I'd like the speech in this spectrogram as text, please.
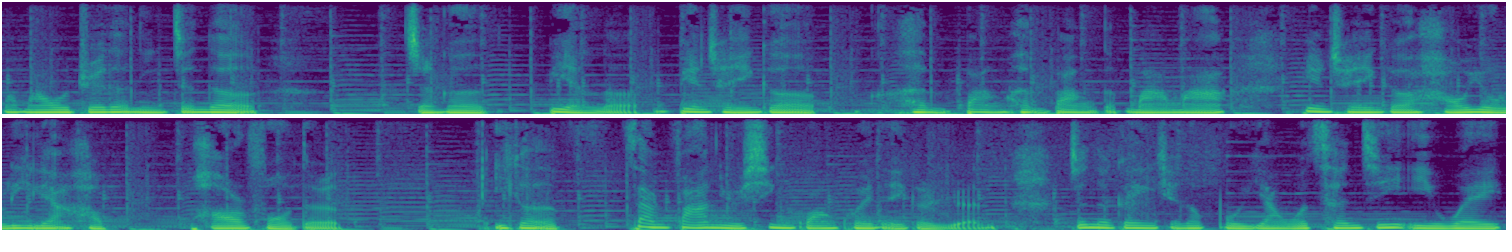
妈妈，我觉得你真的整个变了，变成一个很棒很棒的妈妈，变成一个好有力量、好 powerful 的一个。”散发女性光辉的一个人，真的跟以前都不一样。我曾经以为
